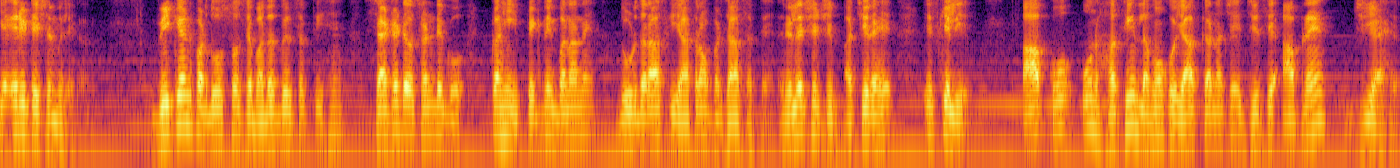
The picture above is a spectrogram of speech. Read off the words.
या इरिटेशन मिलेगा। वीकेंड पर दोस्तों से मदद मिल सकती है। सैटरडे और संडे को कहीं पिकनिक बनाने दूर दराज की यात्राओं पर जा सकते हैं। रिलेशनशिप अच्छी रहे। इसके लिए आपको उन हसीन लम्हों को याद करना चाहिए जिसे आपने जिया है।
